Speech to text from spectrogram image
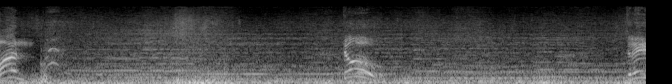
వన్ టూ త్రీ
